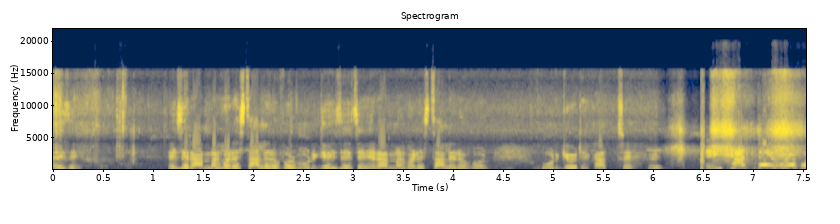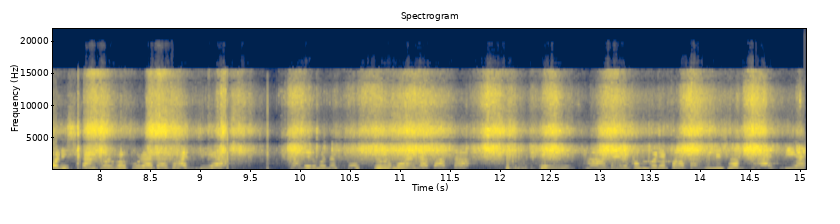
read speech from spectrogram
এই যে এই যে রান্নাঘরের চালের ওপর মুরগি, এই যে রান্নাঘরের চালের ওপর মুরগি উঠে খাচ্ছে। এই- ছাদটা এভাবে পরিষ্কার করব, পুরাটা ঝাড় দিয়া। ছাদের মধ্যে প্রচুর ময়লা, পাতা। এই ছাদ এরকম করে পাতাগুলি সব ঝাড় দিয়া,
